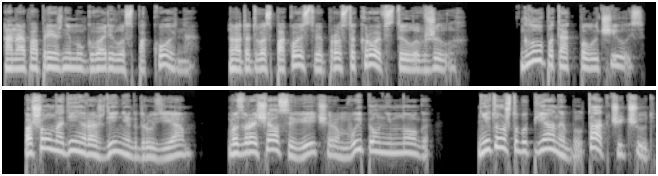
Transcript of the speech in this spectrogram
Она по-прежнему говорила спокойно, но от этого спокойствия просто кровь стыла в жилах. Глупо так получилось. Пошел на день рождения к друзьям, возвращался вечером, выпил немного. Не то чтобы пьяный был, так, чуть-чуть.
